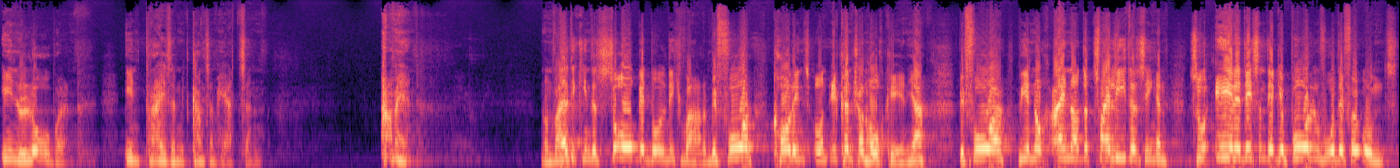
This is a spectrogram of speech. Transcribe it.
ihn loben, ihn preisen mit ganzem Herzen. Amen. Nun, weil die Kinder so geduldig waren, bevor Collins und ihr könnt schon hochgehen, ja, bevor wir noch ein oder zwei Lieder singen zur Ehre dessen, der geboren wurde für uns,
